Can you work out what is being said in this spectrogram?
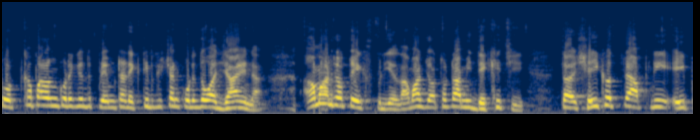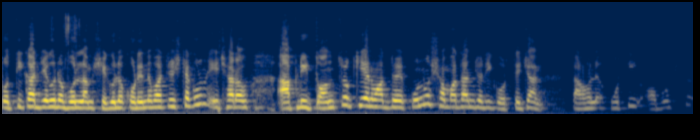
টোটকা পালন করে কিন্তু প্রেমটা রেক্টিফিকেশন করে দেওয়া যায় না। আমার যত এক্সপিরিয়েন্স আমার যতটা আমি দেখেছি, তা সেই ক্ষেত্রে আপনি এই প্রতিকার যেগুলো বললাম সেগুলো করে নেওয়ার চেষ্টা করুন। এছাড়াও আপনি তন্ত্রক্রিয়ার মাধ্যমে কোনো সমাধান যদি করতে চান, তাহলে অতি অবশ্যই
